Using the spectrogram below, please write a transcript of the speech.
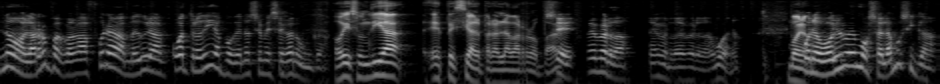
No, la ropa colgada afuera me dura cuatro días porque no se me seca nunca. Hoy es un día especial para lavar ropa. Sí, ¿eh? es verdad, es verdad, es verdad. Bueno. Bueno, bueno, volvemos a la música.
